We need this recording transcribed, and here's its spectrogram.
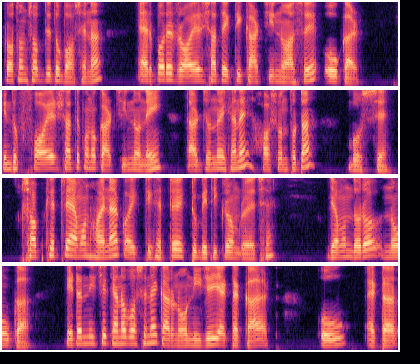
প্রথম শব্দে তো বসে না এরপরে র এর সাথে একটি কার চিহ্ন আছে ও কার কিন্তু ফ এর সাথে কোনো কার চিহ্ন নেই, তার জন্য এখানে হসন্তটা বসছে। সব ক্ষেত্রে এমন হয় না, কয়েকটি ক্ষেত্রে একটু ব্যতিক্রম রয়েছে। যেমন ধরো, নৌকা। এটার নিচে কেন বসে নাই? কারণ ও নিজেই একটা কাঠ, ও একটা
